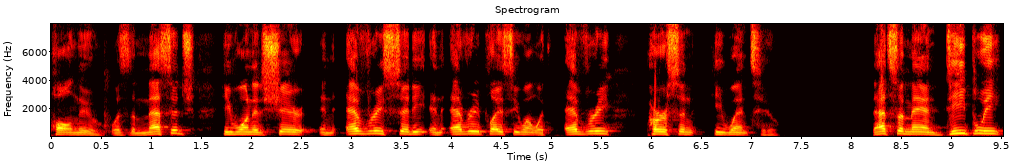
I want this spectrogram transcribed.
Paul knew, was the message he wanted to share in every city, in every place he went, with every person he went to. That's a man deeply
